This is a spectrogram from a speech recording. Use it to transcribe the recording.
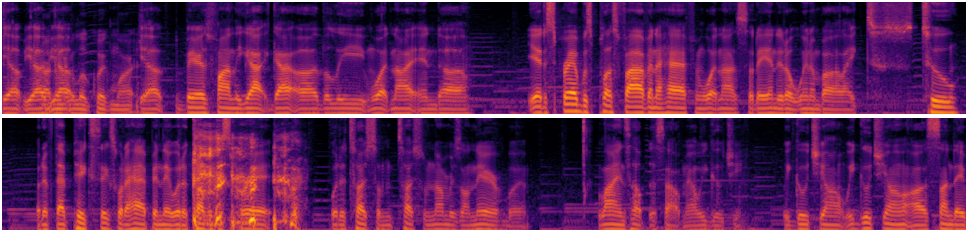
Yep, Tried yep, to make a little quick march. Yep. The Bears finally got got uh, the lead and whatnot, and uh, yeah, the spread was plus five and a half and whatnot, so they ended up winning by like t- two. But if that pick six would have happened, they would have covered the spread. Would have touched some touched some numbers on there, but Lions helped us out, man. We Gucci, we Gucci on we Gucci on uh, Sunday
